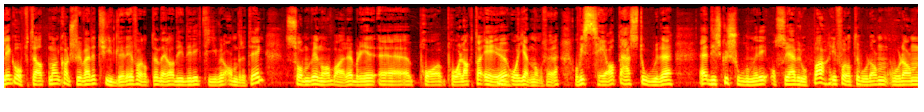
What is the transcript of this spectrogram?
legge opp til at man kanskje vil være tydeligere i forhold til en del av de direktiver og andre ting som vi nå bare blir på, pålagt av EU og gjennomført gjennomføre. Og Vi ser jo at det er store eh, diskusjoner også i Europa i forhold til hvordan, hvordan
